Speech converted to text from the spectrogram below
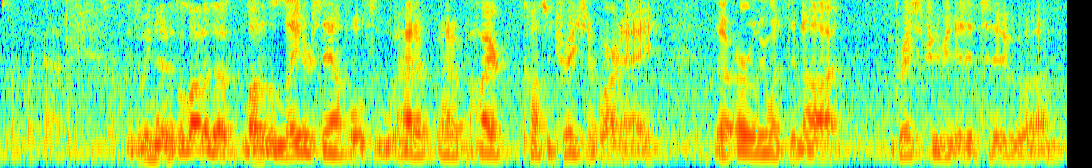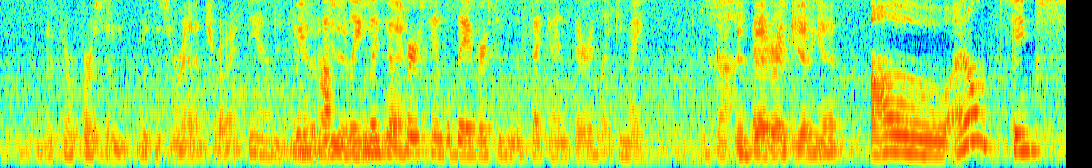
stuff like that. So And so we noticed a lot of the a lot of the later samples had a had a higher concentration of RNA. The earlier ones did not. Grace attributed it to um, the per person with the syringe, right? Yeah, You- you I mean didn't- possibly didn't like the first sample day versus the second and third. Like you might have gotten been better at getting it. Oh, I don't think so.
